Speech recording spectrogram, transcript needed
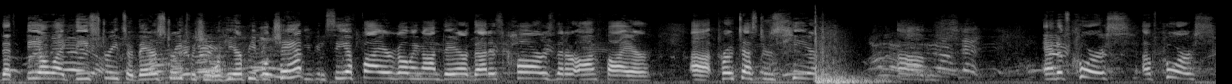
that feel like these streets are their streets, which you will hear people chant. You can see a fire going on there. That is cars that are on fire. Uh, protesters here. Um, and of course, of course,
